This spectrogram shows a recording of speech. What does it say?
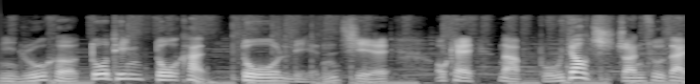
你如何多听多看多连接。OK，那不要只专注在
